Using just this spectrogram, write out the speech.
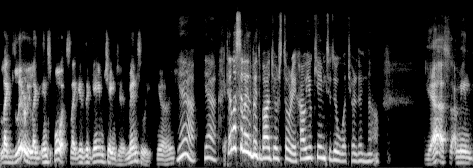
like literally like in sports like it's a game changer mentally you know yeah, yeah. Yeah. Tell us a little bit about your story how you came to do what you're doing now. Yes i mean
